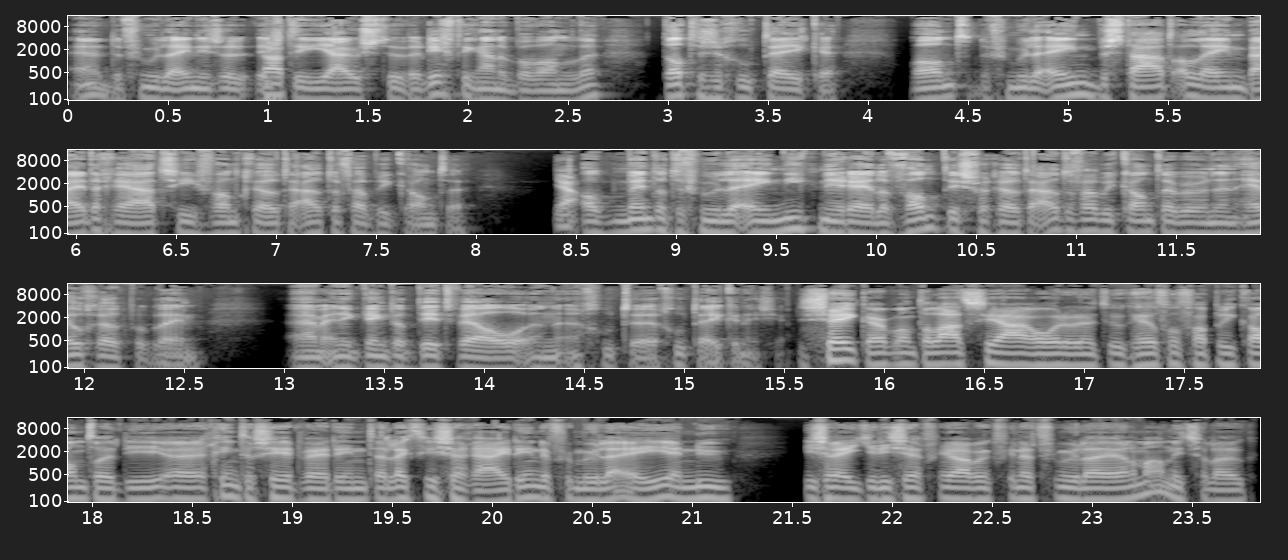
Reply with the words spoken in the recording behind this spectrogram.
hè, de Formule 1 is, is de juiste richting aan het bewandelen. Dat is een goed teken. Want de Formule 1 bestaat alleen bij de creatie van grote autofabrikanten. Ja. Op het moment dat de Formule 1 niet meer relevant is voor grote autofabrikanten... hebben we een heel groot probleem. Um, en ik denk dat dit wel een, een goed, uh, goed teken is. Ja. Zeker, want de laatste jaren hoorden we natuurlijk heel veel fabrikanten die uh, geïnteresseerd werden in het elektrische rijden, in de Formule E. En nu is er eentje die zegt van ja, maar ik vind het Formule E helemaal niet zo leuk.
